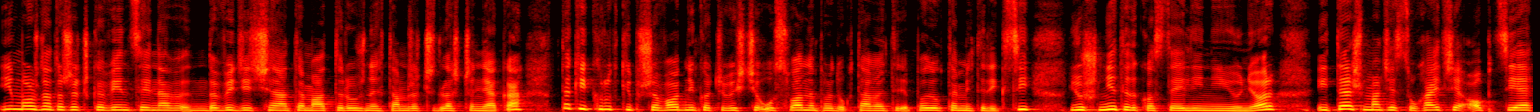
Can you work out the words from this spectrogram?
i można troszeczkę więcej na, dowiedzieć się na temat różnych tam rzeczy dla szczeniaka. Taki krótki przewodnik, oczywiście usłany produktami, produktami Trixie, już nie tylko z tej linii junior i też macie, słuchajcie, opcję,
